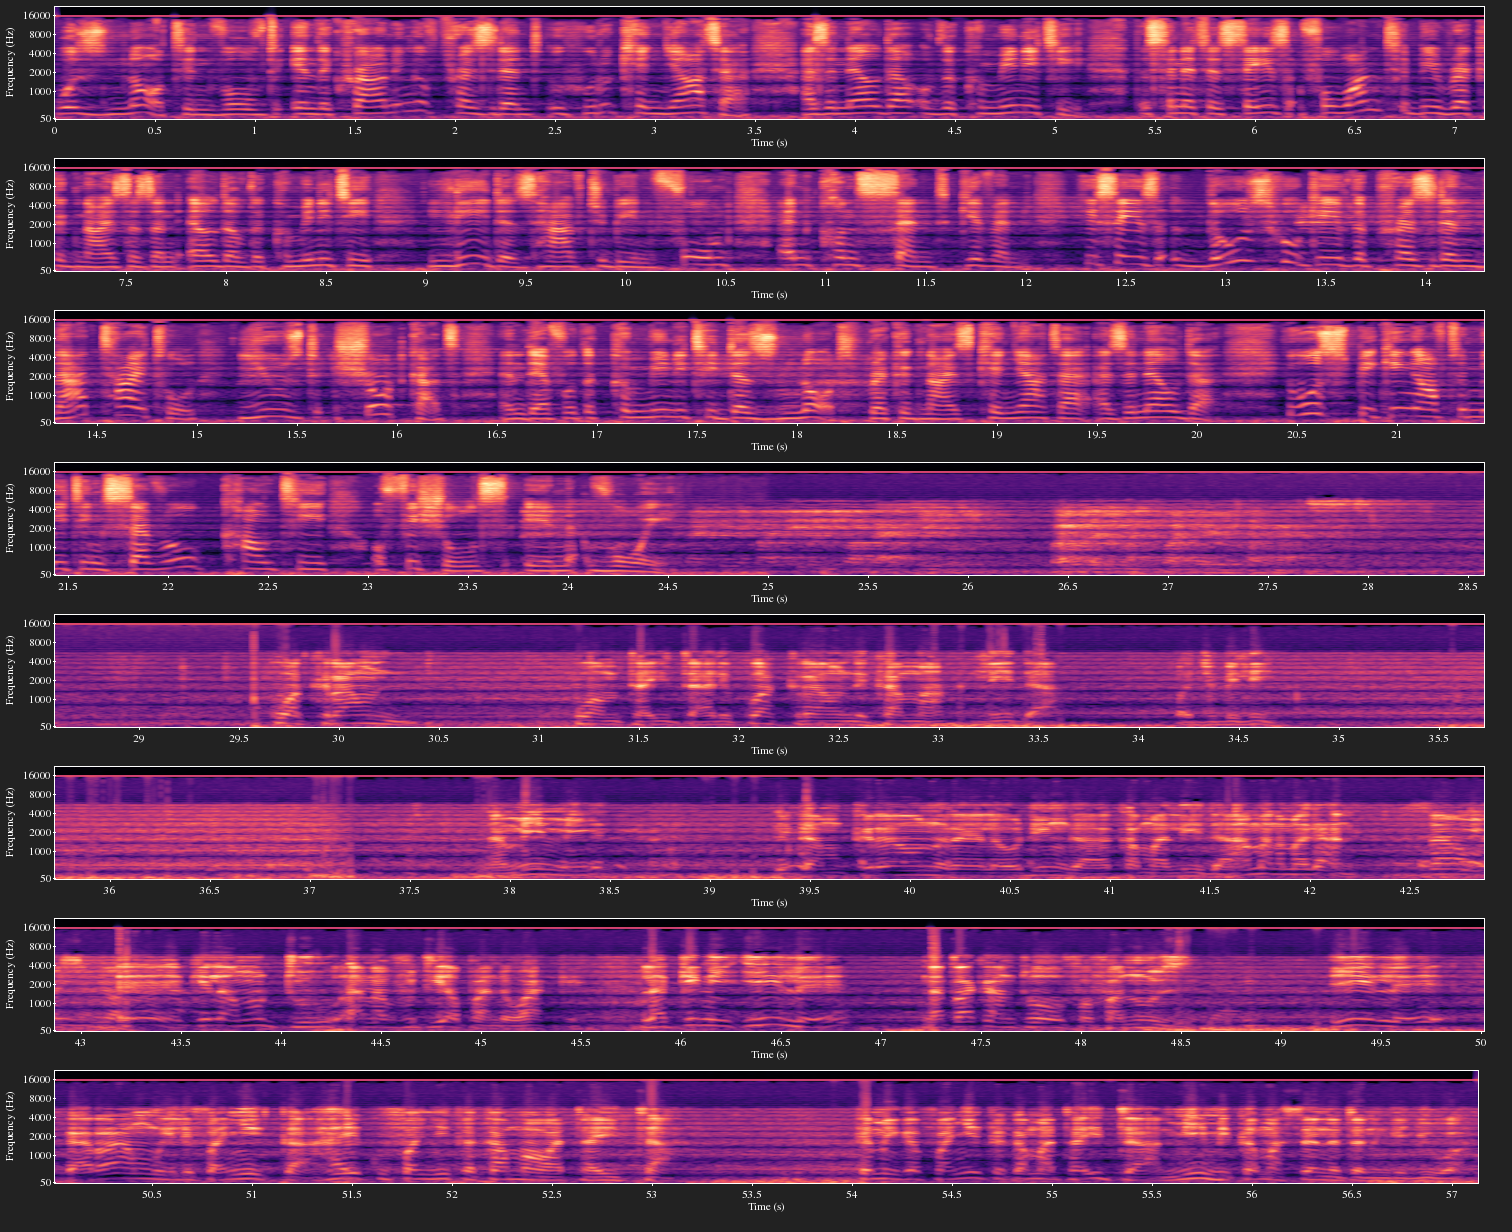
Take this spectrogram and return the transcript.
was not involved in the crowning of President Uhuru Kenyatta as an elder of the community. The senator says for one to be recognized as an elder of the community, leaders have to be informed and consent given. He says those who gave the president that title used shortcuts and therefore the community does not recognize Kenyatta as an elder. He was speaking after meeting several county officials in Voi. Kuwa crowned kuwa Mtaita, alikuwa crowned kama leader wa Jubilee, na mimi nikamcrown Raila Odinga kama leader, ama namna gani? Sawa mheshimiwa. Eh, kila mtu anavutia upande wake, lakini ile nataka nitoe ufafanuzi. Ile karamu ilifanyika, haikufanyika kama Wataita. Kama ingefanyika kama Taita, mimi kama senator ningejua.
